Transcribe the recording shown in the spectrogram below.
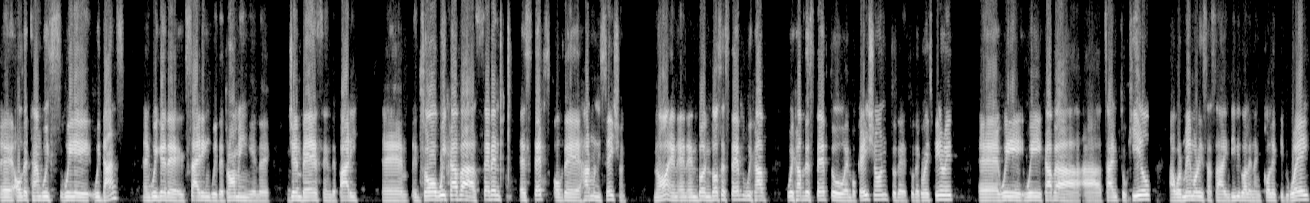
Uh, all the time we we we dance and we get uh, exciting with the drumming and the djembes and the party. Um, and so we have uh, seven uh, steps of the harmonization, no? And and and in those steps we have we have the step to invocation to the to the Great Spirit. Uh, we we have a, a time to heal our memories as an individual and a collective way.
